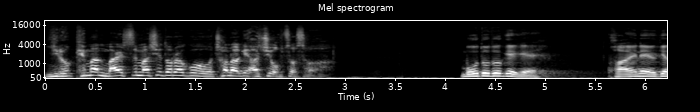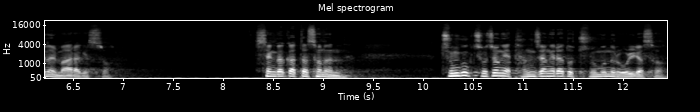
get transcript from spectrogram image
이렇게만 말씀하시더라고 전하게 하시옵소서. 모도독에게 과인의 의견을 말하겠소. 생각 같아서는 중국 조정에 당장이라도 주문을 올려서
